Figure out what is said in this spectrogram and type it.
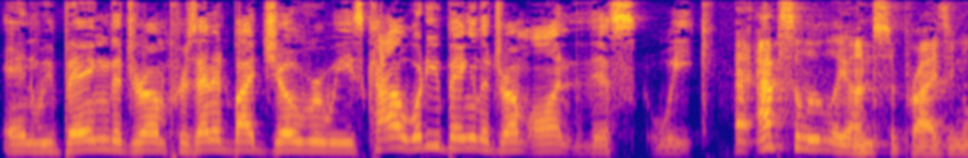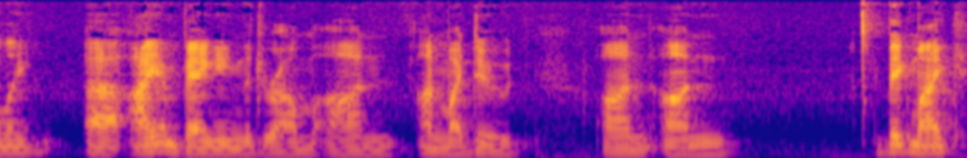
and we bang the drum presented by Joe Ruiz. Kyle, what are you banging the drum on this week? Absolutely unsurprisingly, uh, I am banging the drum on on my dude, on on Big Mike,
